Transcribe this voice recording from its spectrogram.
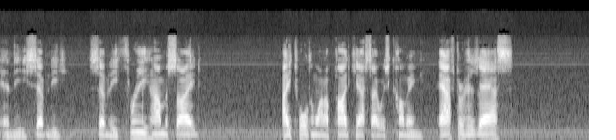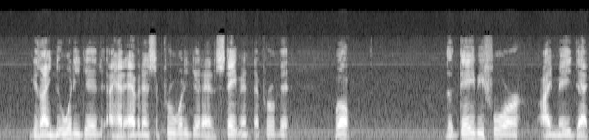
and the 70, 73 homicide I told him on a podcast I was coming after his ass because I knew what he did. I had evidence to prove what he did. I had a statement that proved it. Well, the day before I made that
